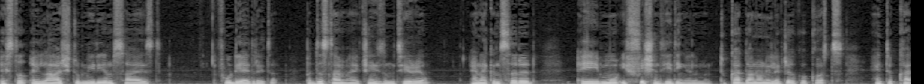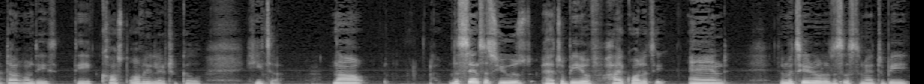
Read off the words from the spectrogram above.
a still a large to medium sized food dehydrator but this time I changed the material and I considered a more efficient heating element to cut down on electrical costs and to cut down on the, the cost of the electrical heater. Now, the sensors used had to be of high quality and the material of the system had to be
